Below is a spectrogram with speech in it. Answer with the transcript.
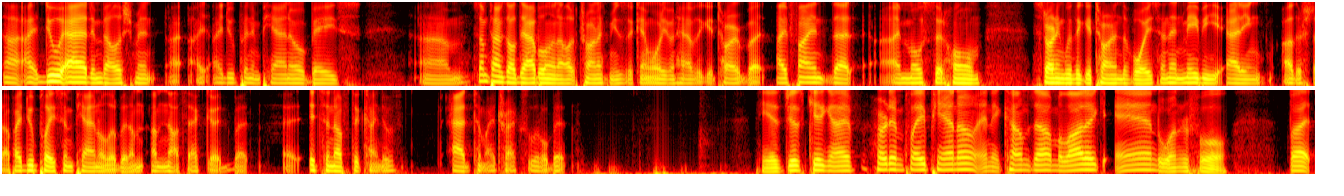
uh, I do add embellishment. I, I, I, do put in piano, bass. Um, sometimes I'll dabble in electronic music and won't even have the guitar. But I find that I'm most at home starting with the guitar and the voice, and then maybe adding other stuff. I do play some piano a little bit. I'm I'm not that good, but Uh, it's enough to kind of add to my tracks a little bit. He is just kidding. I've heard him play piano, and it comes out melodic and wonderful, but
